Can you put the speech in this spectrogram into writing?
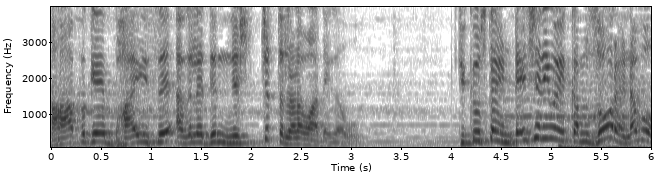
आपके भाई से अगले दिन निश्चित लड़वा देगा वो। क्योंकि उसका इंटेंशन ही वो कमज़ोर है ना वो।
